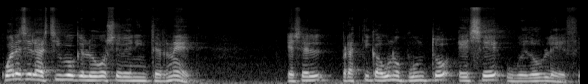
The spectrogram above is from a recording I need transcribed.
¿Cuál es el archivo que luego se ve en Internet? Es el práctica 1.swf.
